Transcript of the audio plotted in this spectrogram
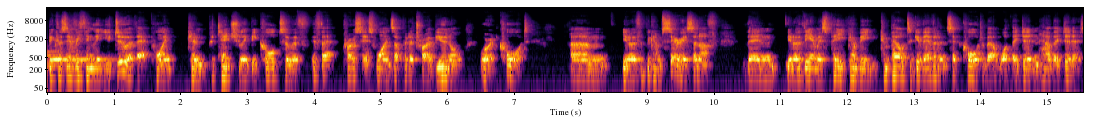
because everything that you do at that point can potentially be called to if if that process winds up at a tribunal or at court. Um, you know, if it becomes serious enough, then you know the MSP can be compelled to give evidence at court about what they did and how they did it.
